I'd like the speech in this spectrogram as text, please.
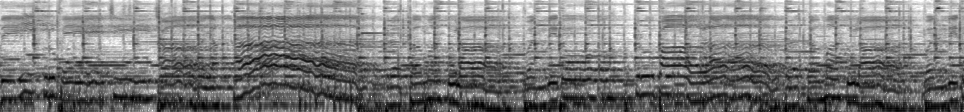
देई कृपेची प्रथम तुला वंदितो कृपाळा प्रथम वंदितो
